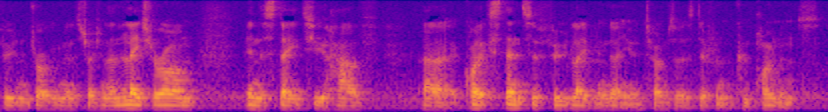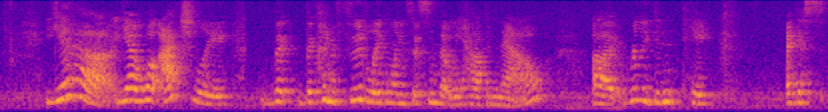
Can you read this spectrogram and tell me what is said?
Food and Drug Administration, then later on in the States, you have uh, quite extensive food labelling, don't you, in terms of its different components? Yeah, yeah. Well, actually, the the kind of food labeling system that we have now uh, really didn't take, I guess,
